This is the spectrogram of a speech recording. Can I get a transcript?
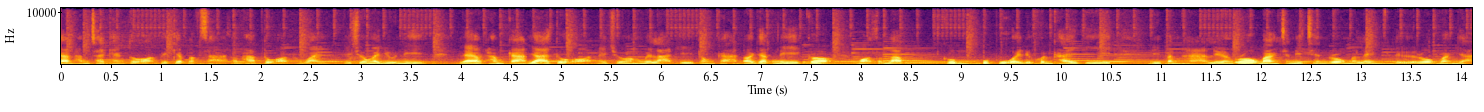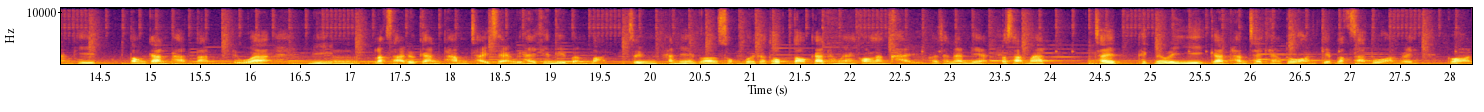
การทำแช่แข็งตัวอ่อน เพื่อเก็บรักษาสภาพตัวอ่อนเอาไว้ ในช่วงอายุนี้ แล้วทำการย้ายตัวอ่อนในช่วงเวลาที่ต้องการ นอกจากนี้ก็เหมาะสำหรับกลุ่มผู้ป่วยหรือคนไข้ที่มีปัญหาเรื่องโรคบางชนิด เช่นโรคมะเร็ง หรือโรคบางอย่างที่ ต้องการผ่าตัด หรือว่ามีรักษาโดยการทำฉายแสงหรือให้เคมีบำบัด ซึ่งอันนี้ก็ส่งผลกระทบต่อการทำงานของรังไข่ เพราะฉะนั้นเนี่ยก็สามารถใช้เทคโนโลยีการทำแช่แข็งตัวอ่อนเก็บรักษาตัวอ่อนไว้ก่อน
